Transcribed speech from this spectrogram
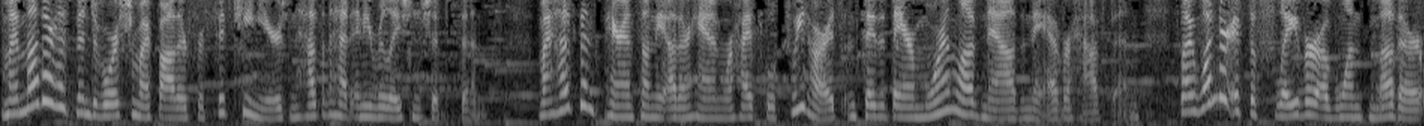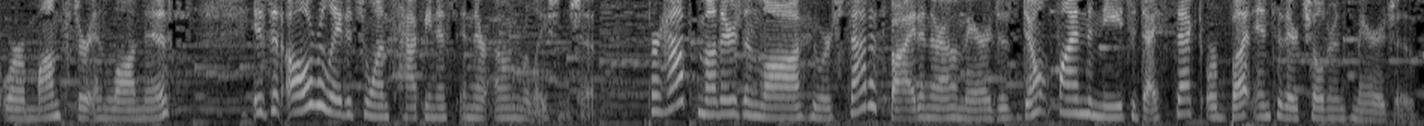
My mother has been divorced from my father for 15 years and hasn't had any relationships since. My husband's parents, on the other hand, were high school sweethearts and say that they are more in love now than they ever have been. So I wonder if the flavor of one's mother or monster-in-lawness is at all related to one's happiness in their own relationships. Perhaps mothers-in-law who are satisfied in their own marriages don't find the need to dissect or butt into their children's marriages.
